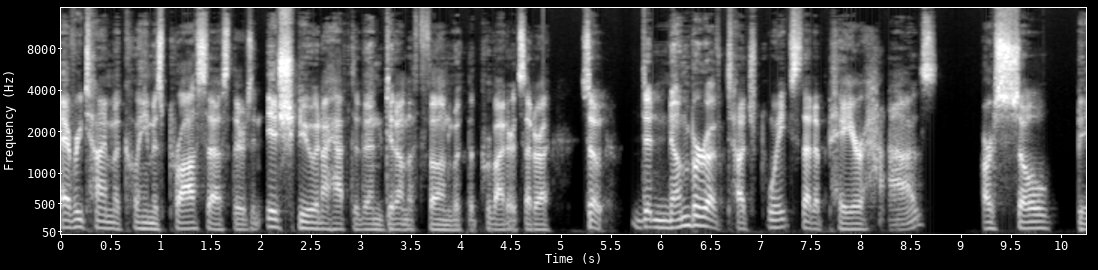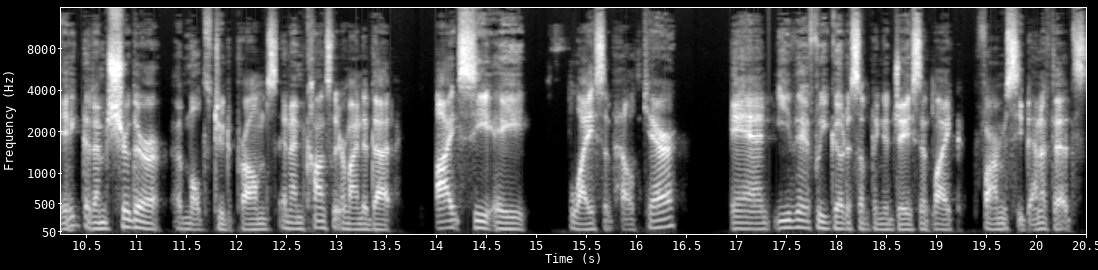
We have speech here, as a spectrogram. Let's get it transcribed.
every time a claim is processed, there's an issue and I have to then get on the phone with the provider, et cetera. So the number of touch points that a payer has are so big that I'm sure there are a multitude of problems. And I'm constantly reminded that I see a slice of healthcare. And even if we go to something adjacent like pharmacy benefits,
